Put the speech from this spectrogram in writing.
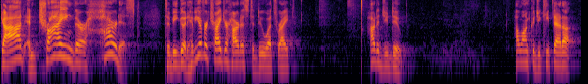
God and trying their hardest to be good. Have you ever tried your hardest to do what's right? How did you do? How long could you keep that up?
